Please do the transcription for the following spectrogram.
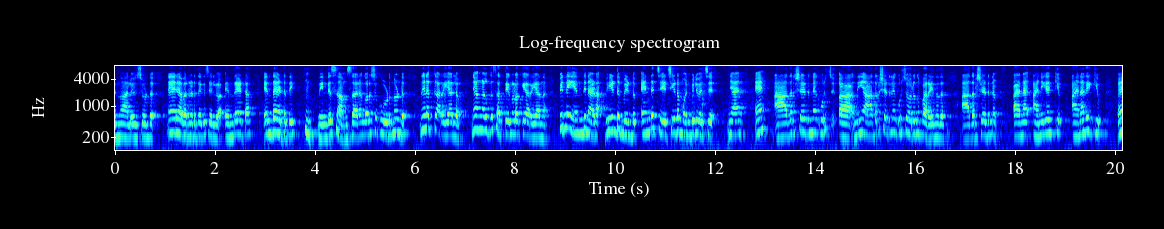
എന്നും ആലോചിച്ചുകൊണ്ട് നേരെ അവരുടെ അടുത്തേക്ക് ചെല്ലുക എന്താ ഏട്ടാ? എന്താ ഏട്ടത്തി? നിന്റെ സംസാരം കുറച്ച് കൂടുന്നുണ്ട്. നിനക്കറിയാലോ ഞങ്ങൾക്ക് സത്യങ്ങളൊക്കെ അറിയാമെന്ന് പിന്നെ എന്തിനാടാ വീണ്ടും വീണ്ടും എന്റെ ചേച്ചിയുടെ മുൻപിൽ വെച്ച് ഞാൻ ഏ ആദർശേട്ടനെ കുറിച്ച് നീ ആദർശേട്ടനെ കുറിച്ച് ഓരോന്ന് പറയുന്നത്. ആദർശേട്ടനും അന അനികയ്ക്കും അനകയ്ക്കും ഏ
